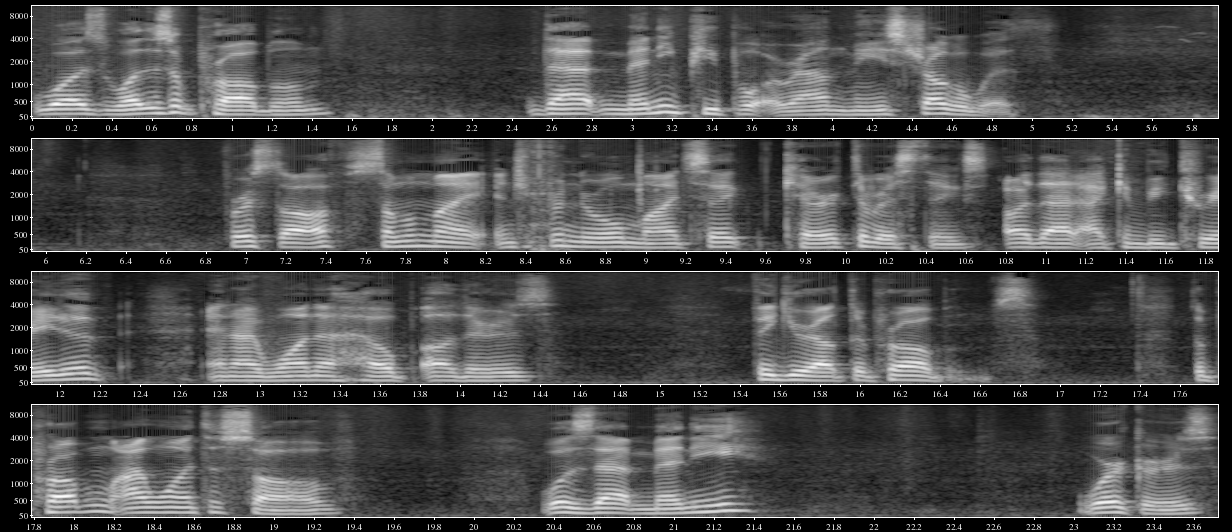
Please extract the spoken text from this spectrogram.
was what is a problem that many people around me struggle with? First off, some of my entrepreneurial mindset characteristics are that I can be creative and I want to help others figure out their problems. The problem I wanted to solve was that many workers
